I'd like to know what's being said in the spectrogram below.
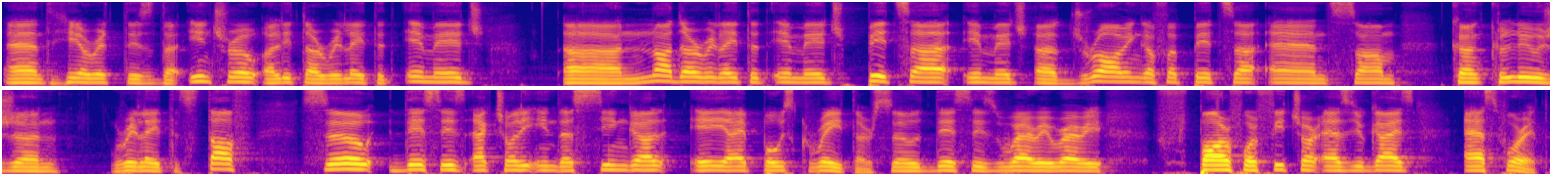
And here it is the intro a little related image another related image pizza image a drawing of a pizza and some conclusion related stuff so this is actually in the single AI post creator so this is very very powerful feature as you guys asked for it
